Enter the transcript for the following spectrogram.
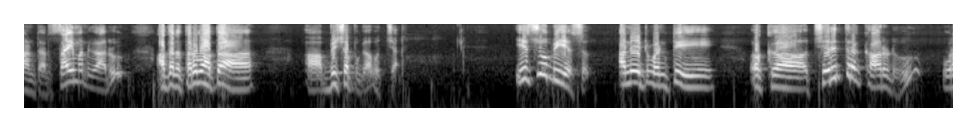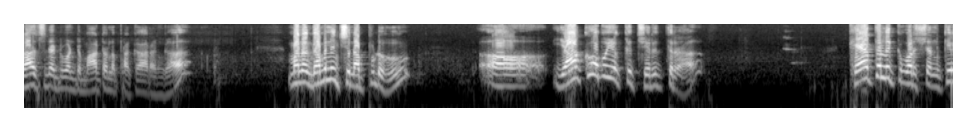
అంటారు. సైమన్ గారు అతని తరువాత బిషప్గా వచ్చారు. ఎస్యూబిఎస్ అనేటువంటి ఒక చరిత్రకారుడు వ్రాసినటువంటి మాటల ప్రకారంగా మనం గమనించినప్పుడు యాకోబు యొక్క చరిత్ర కేథలిక్ వర్షన్కి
